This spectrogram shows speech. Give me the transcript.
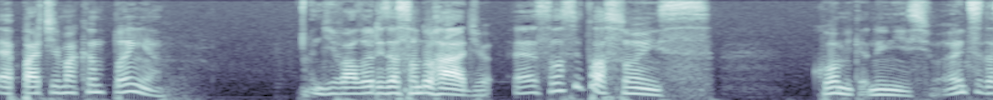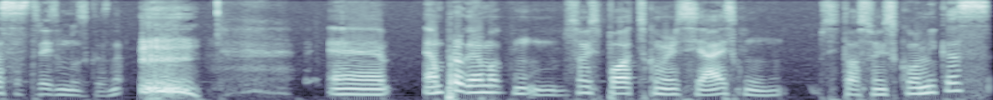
é parte de uma campanha de valorização do rádio. É, são situações cômicas no início, antes dessas três músicas, né? É, é um programa com são spots comerciais com situações cômicas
